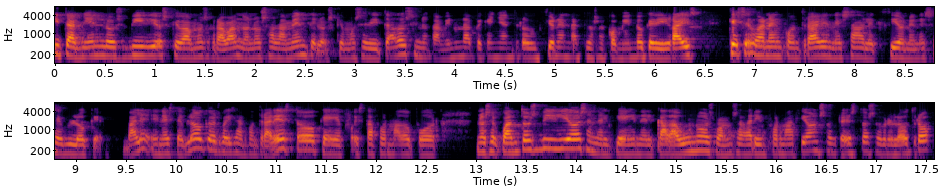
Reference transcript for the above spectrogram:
y también los vídeos que vamos grabando, no solamente los que hemos editado, sino también una pequeña introducción en la que os recomiendo que digáis qué se van a encontrar en esa lección, en ese bloque, ¿vale? En este bloque os vais a encontrar esto, que está formado por no sé cuántos vídeos, en el que en el cada uno os vamos a dar información sobre esto, sobre lo otro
